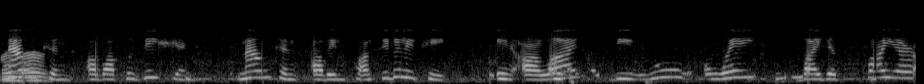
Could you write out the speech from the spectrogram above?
Mountain of opposition, mountain of impossibility in our lives be ruled away by the fire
